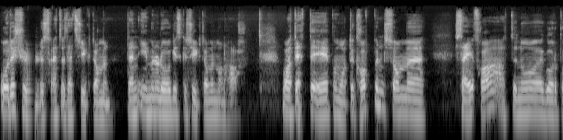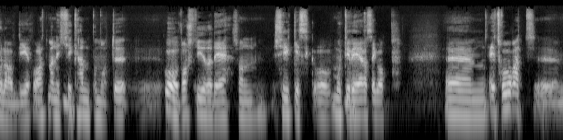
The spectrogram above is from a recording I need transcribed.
Og det skyldes rett og slett sykdommen. Den immunologiske sykdommen man har. Og at dette er på en måte kroppen som eh, sier fra at nå går det på lavgir, og at man ikke kan på en måte eh, overstyre det sånn psykisk og motivere seg opp. Ehm, jeg tror at ehm,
